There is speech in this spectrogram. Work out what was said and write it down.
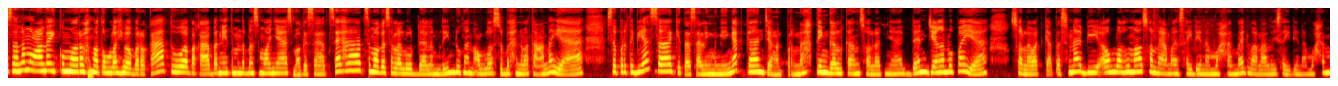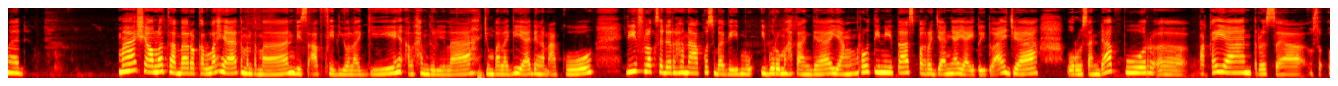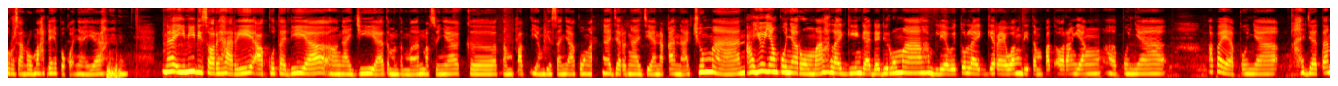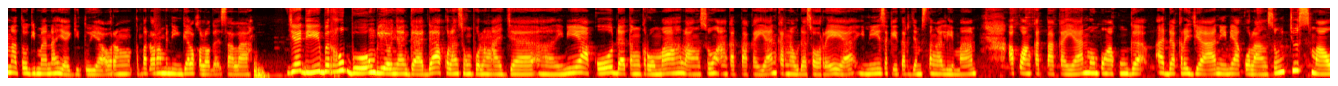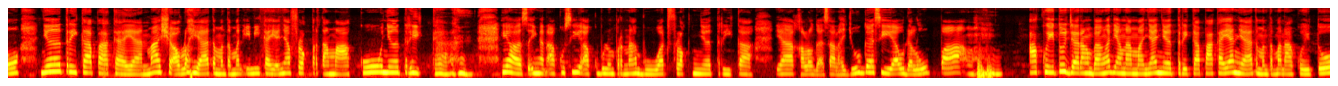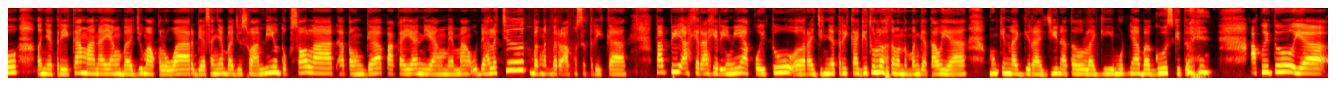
Assalamualaikum warahmatullahi wabarakatuh. Apa kabar nih teman-teman semuanya? Semoga sehat-sehat, semoga selalu dalam lindungan Allah Subhanahu wa taala ya. Seperti biasa, kita saling mengingatkan jangan pernah tinggalkan sholatnya dan jangan lupa ya sholawat ke atas Nabi. Allahumma sholli ala sayyidina Muhammad wa ala sayyidina Muhammad. Masya Allah tabarakallah ya teman-teman. Bisa up video lagi. Alhamdulillah. Jumpa lagi ya dengan aku. Di vlog sederhana aku sebagai ibu, ibu rumah tangga Yang rutinitas pekerjaannya ya itu-itu aja. Urusan dapur, eh, pakaian, terus eh, urusan rumah deh pokoknya ya Nah ini di sore hari aku tadi ya eh, ngaji ya teman-teman. Maksudnya ke tempat yang biasanya aku ngajar ngaji anak-anak. Cuman Ayu yang punya rumah lagi nggak ada di rumah. Beliau itu lagi rewang di tempat orang yang uh, punya apa ya punya hajatan atau gimana ya gitu ya. Orang tempat orang meninggal kalau nggak salah jadi berhubung beliaunya nggak ada, aku langsung pulang aja. Uh, ini aku datang ke rumah langsung angkat pakaian karena udah sore ya. Ini sekitar jam setengah lima. Aku angkat pakaian, mumpung aku nggak ada kerjaan, ini aku langsung cus mau nyetrika pakaian. Masya Allah ya teman-teman, ini kayaknya vlog pertama aku nyetrika. ya seingat aku sih, aku belum pernah buat vlog nyetrika. Ya kalau nggak salah juga sih ya, udah lupa Aku itu jarang banget yang namanya nyetrika pakaian ya teman-teman Aku itu. Eh, nyetrika mana yang baju mau keluar. Biasanya baju suami untuk sholat Atau enggak pakaian yang memang udah lecek banget baru aku setrika. Tapi akhir-akhir ini aku itu uh, rajin nyetrika gitu loh teman-teman Gak tahu ya. Mungkin lagi rajin atau lagi moodnya bagus gitu. Aku itu ya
